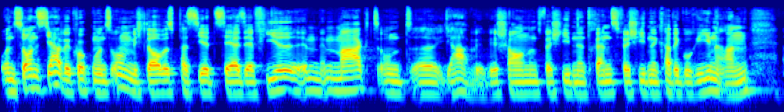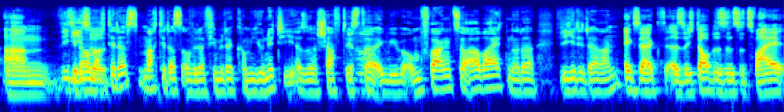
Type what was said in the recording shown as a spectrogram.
Und sonst, ja, wir gucken uns um. Ich glaube, es passiert sehr, sehr viel im, im Markt und äh, ja, wir, wir schauen uns verschiedene Trends, verschiedene Kategorien an. Ähm, wie genau so macht ihr das? Macht ihr das auch wieder viel mit der Community? Also schafft ihr es genau. da irgendwie über Umfragen zu arbeiten oder wie geht ihr daran? Exakt. Also ich glaube, das sind so zwei,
